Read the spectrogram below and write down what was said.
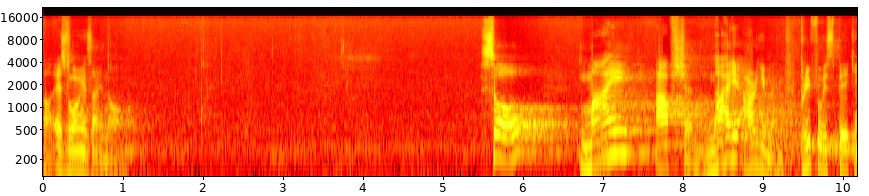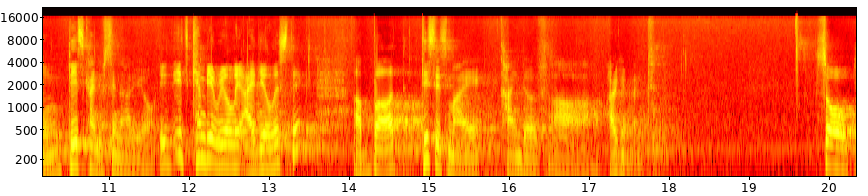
uh, as long as I know. So my option, my argument, briefly speaking, this kind of scenario, it, it can be really idealistic, uh, but this is my kind of uh, argument. So,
